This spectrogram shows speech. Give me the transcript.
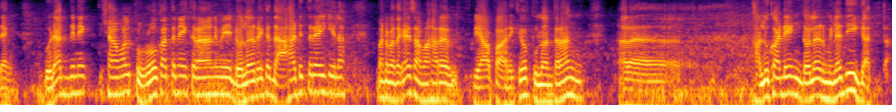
දැන් ගොඩක් දෙනෙක් ශාවල් පුරෝකතනය කරාන මේ ඩොලර් එක දාහට විතරයි කියලා. මට මතකයි සමහර ව්‍යාපාරිකව පුළුවන් තරම් අර කළු කඩෙන් ඩොලර් මිලදී ගත්තා.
